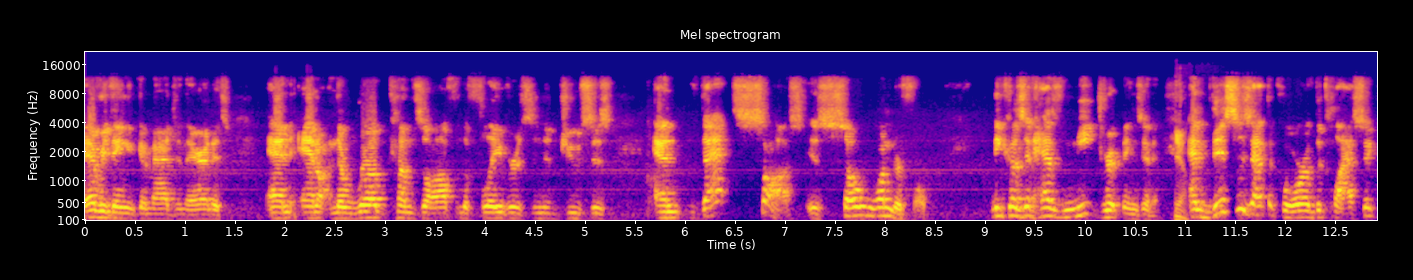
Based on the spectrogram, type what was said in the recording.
everything you can imagine there, and it's and and the rub comes off, and the flavors and the juices, and that sauce is so wonderful because it has meat drippings in it, Yeah. and this is at the core of the classic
